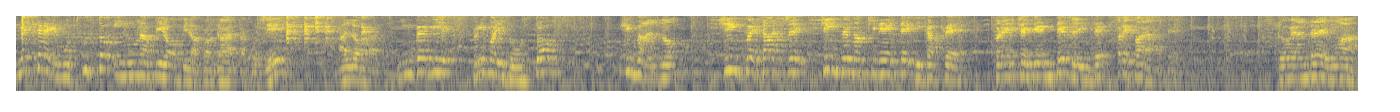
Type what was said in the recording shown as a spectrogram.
metteremo tutto in una pilofila quadrata così. Allora, imbevi prima di tutto ci vanno 5 tazze, 5 macchinette di caffè precedentemente preparate dove andremo a,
